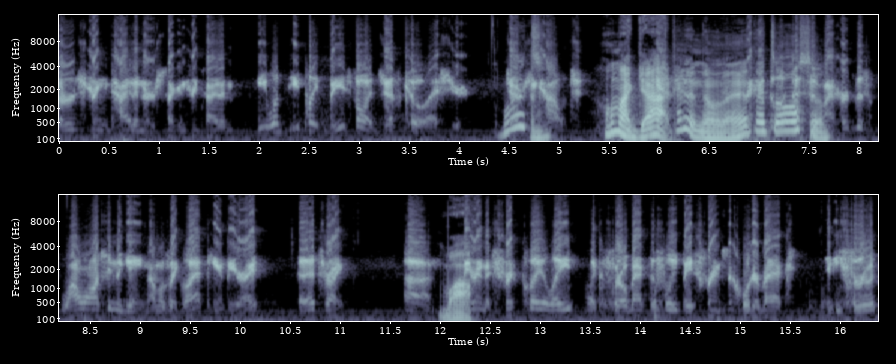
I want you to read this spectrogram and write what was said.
third-string tight end or second-string tight end, he went. He played baseball at Jeffco last year. What? College. Oh my God. I didn't know that. I That's awesome. I heard this while watching the game. I was like, well, that can't be right. Uh, that's right. Uh, Wow. They ran a trick play late, like a throwback to Feleipe Franks, the quarterback, and he threw it.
